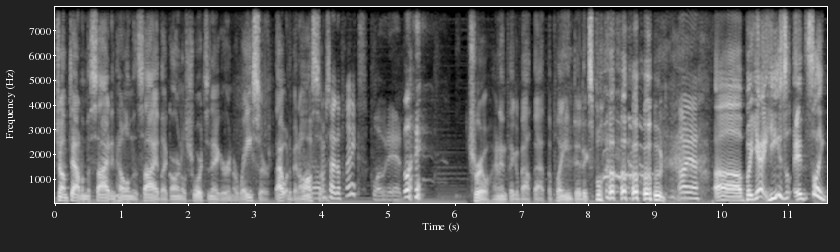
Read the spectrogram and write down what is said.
jumped out on the side and held on the side like Arnold Schwarzenegger in Eraser. That would have been awesome. I'm sorry, the plane exploded. Like, True. I didn't think about that. The plane did explode. oh yeah. Uh, but yeah, he's it's like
